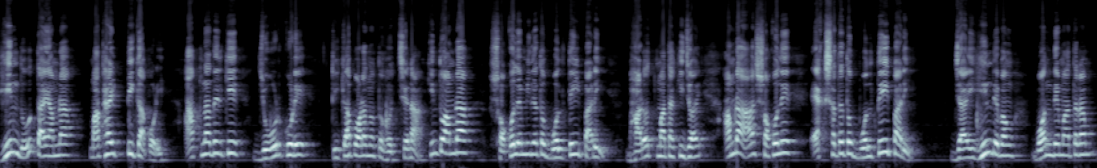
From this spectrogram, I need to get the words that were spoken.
হিন্দু, তাই আমরা মাথায় টিকা পড়ি। আপনাদেরকে জোর করে টিকা পড়ানো তো হচ্ছে না। কিন্তু আমরা সকলে মিলে তো বলতেই পারি, ভারত মাতা কি জয়? আমরা সকলে একসাথে তো বলতেই পারি, জয় হিন্দ এবং বন্দে মাতারাম।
